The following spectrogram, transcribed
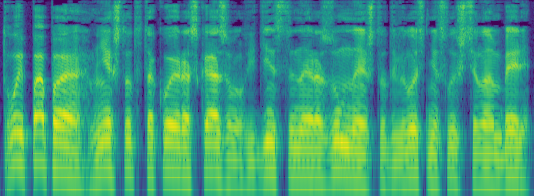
Твой папа мне что-то такое рассказывал, единственное разумное, что довелось мне слышать о Ламбере.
